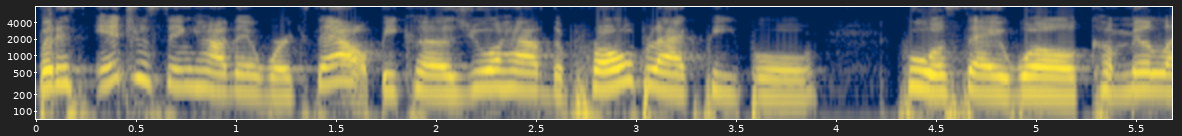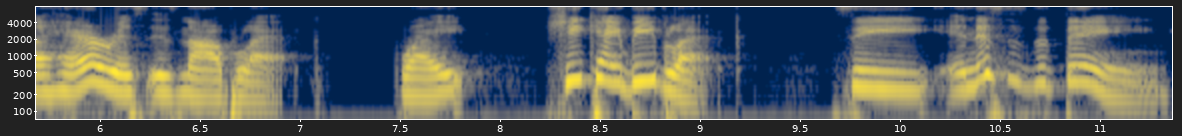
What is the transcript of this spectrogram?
But it's interesting how that works out because you'll have the pro black people who will say, well, Kamala Harris is not black, right? She can't be black. See, and this is the thing.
